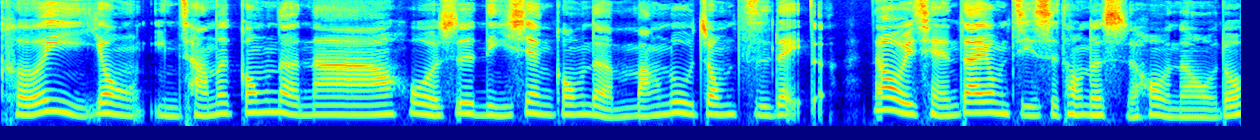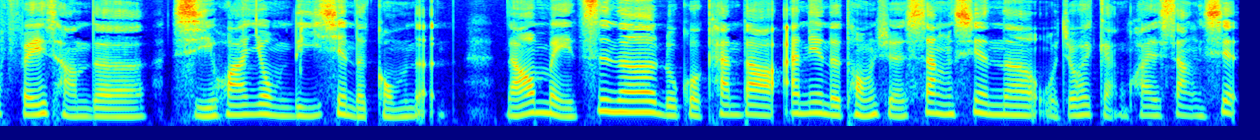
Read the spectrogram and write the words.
可以用隐藏的功能啊，或者是离线功能、忙碌中之类的。那我以前在用即时通的时候呢，我都非常的喜欢用离线的功能。然后每次呢，如果看到暗恋的同学上线呢，我就会赶快上线。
